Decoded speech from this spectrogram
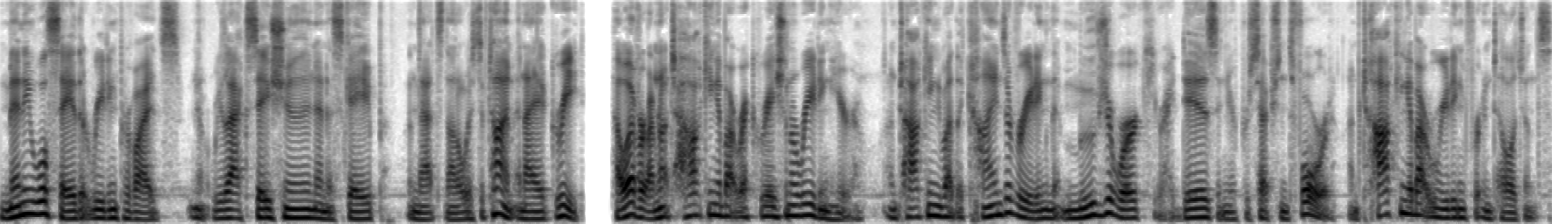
Many will say that reading provides you know, relaxation and escape, and that's not a waste of time, and I agree. However, I'm not talking about recreational reading here. I'm talking about the kinds of reading that moves your work, your ideas, and your perceptions forward. I'm talking about reading for intelligence.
